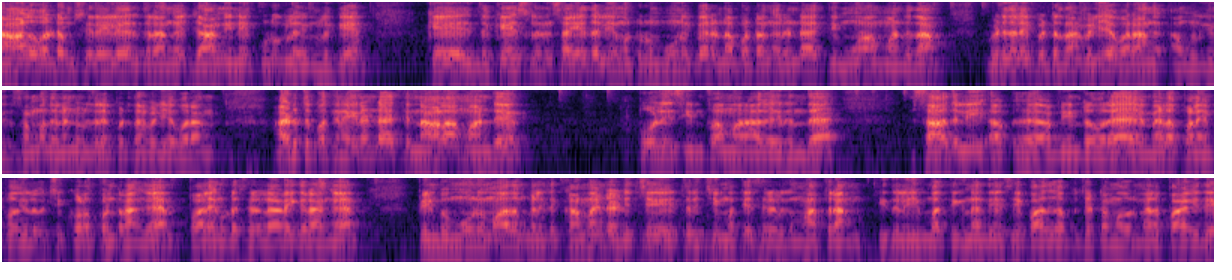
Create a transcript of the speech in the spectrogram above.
நாலு வருடம் சிறையிலே இருக்கிறாங்க. ஜாமீனே கொடுக்கல இவங்களுக்கு. கே இந்த கேஸ்ல இருந்து சையத் அலி மற்றும் மூணு பேர் என்ன பண்றாங்க? ரெண்டாயிரத்தி மூணாம் ஆண்டு தான் விடுதலை பெற்று தான் வெளியே வராங்க. அவங்களுக்கு இது சம்மந்தம் இல்லைன்னு விடுதலை பெற்று தான் வெளியே வராங்க. அடுத்து பார்த்தீங்கன்னா இரண்டாயிரத்தி நாலாம் ஆண்டு போலீஸ் இன்ஃபார்மராக இருந்த சாதலி அப்- அப்படின்றவரை மேலப்பாளையம் பகுதியில் வச்சு கொலை பண்ணுறாங்க பாளையங்கோட்டை சிறையில் அடைக்கிறாங்க. பின்பு மூணு மாதம் கழித்து கமெண்ட் அடிச்சு திருச்சி மத்திய சிறைகளுக்கு மாத்துறாங்க. இதுலயும் பாத்தீங்கன்னா தேசிய பாதுகாப்பு சட்டம் அவர் மேல பாயுது.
